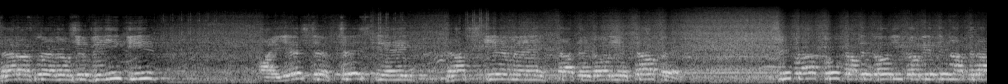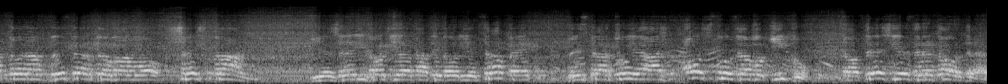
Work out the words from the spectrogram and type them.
zaraz pojawią się wyniki. A jeszcze wcześniej zaczniemy kategorię czapek. W przypadku kategorii kobiety na traktorach wystartowało 6 pan. Jeżeli chodzi o kategorię czapek, wystartuje aż 8 zawodników. To też jest rekordem.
